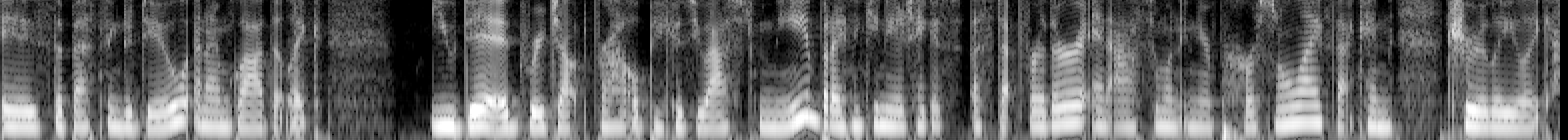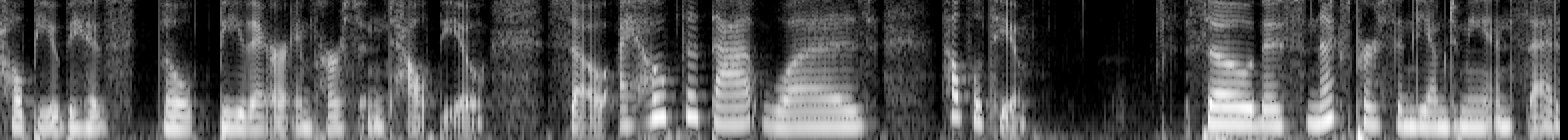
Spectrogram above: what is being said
is the best thing to do. And I'm glad that, like, you did reach out for help because you asked me, but I think you need to take a, a, step further and ask someone in your personal life that can truly like help you because they'll be there in person to help you. So I hope that that was helpful to you. So, this next person DM'd me and said,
